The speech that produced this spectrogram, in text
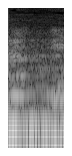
yeah.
